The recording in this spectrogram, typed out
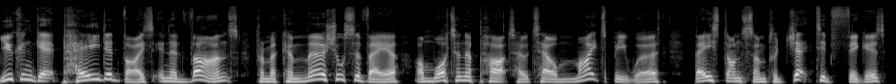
You can get paid advice in advance from a commercial surveyor on what an apart hotel might be worth based on some projected figures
